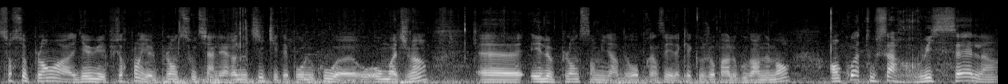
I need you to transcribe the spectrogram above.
Sur ce plan, il y a eu plusieurs plans. Il y a eu le plan de soutien à l'aéronautique qui était pour le coup au, mois de juin. Euh, et le plan de 100 milliards d'euros présenté il y a quelques jours par le gouvernement. En quoi tout ça ruisselle hein,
